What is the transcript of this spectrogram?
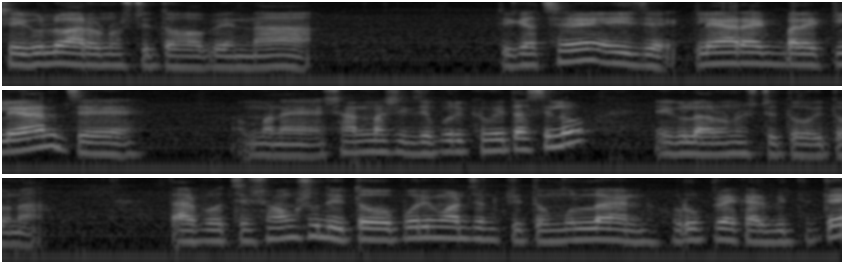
সেগুলো আর অনুষ্ঠিত হবে না। ঠিক আছে? এই যে ক্লিয়ার, একবারে ক্লিয়ার যে মানে ষান্মাসিক যে পরীক্ষা হইতাছিল, এগুলো আর অনুষ্ঠিত হইতো না। তারপর হচ্ছে সংশোধিত পরিমার্জনকৃত মূল্যায়ন রূপরেখার ভিত্তিতে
